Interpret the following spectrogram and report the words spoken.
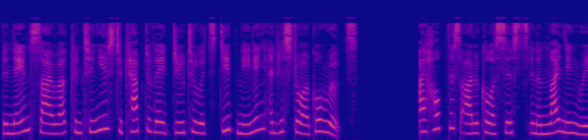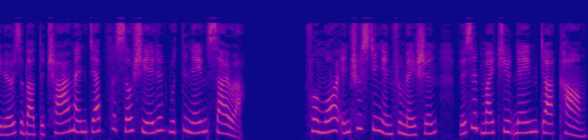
the name Saira continues to captivate due to its deep meaning and historical roots. I hope this article assists in enlightening readers about the charm and depth associated with the name Saira. For more interesting information, visit mycutename.com.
